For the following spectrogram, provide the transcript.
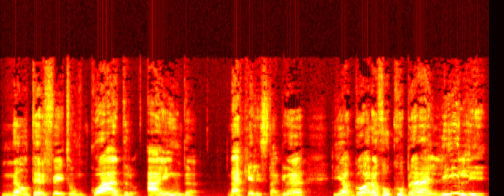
não ter feito um quadro ainda naquele Instagram. E agora eu vou cobrar a Lili,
